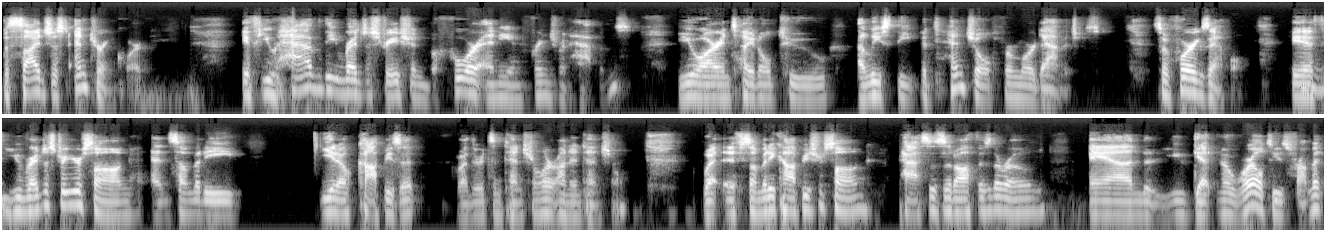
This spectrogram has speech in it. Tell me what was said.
besides just entering court, if you have the registration before any infringement happens, you are entitled to at least the potential for more damages. So, for example, if mm-hmm. you register your song and somebody, you know, copies it, whether it's intentional or unintentional, if somebody copies your song, passes it off as their own, and you get no royalties from it,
